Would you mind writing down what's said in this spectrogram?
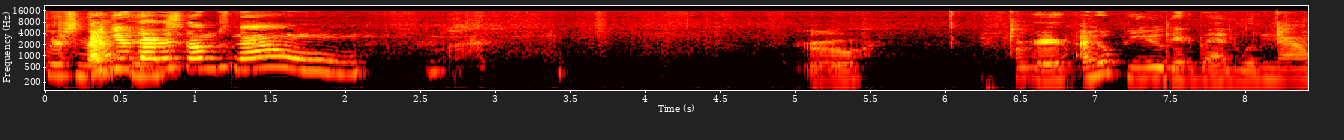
There's nothing. I give that a thumbs now. Ugh. Okay. I hope you get a bad one now.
